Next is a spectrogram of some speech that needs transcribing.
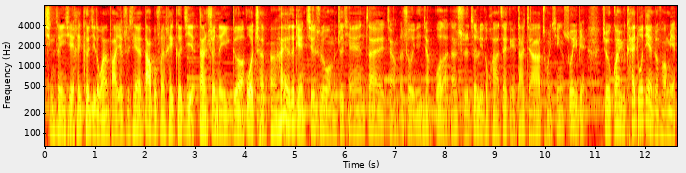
形成一些黑科技的玩法，也是现在大部分黑科技诞生的一个过程。嗯，还有一个点，其实我们之前在讲的时候已经讲过了，但是这里的话再给大家重新说一遍，就关于开多店这方面。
